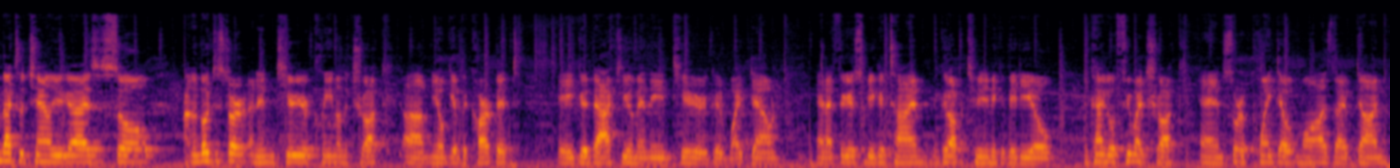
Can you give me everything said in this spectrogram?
back to the channel, you guys. So I'm about to start an interior clean on the truck. Um, you know, give the carpet a good vacuum and the interior a good wipe down. And I figured this would be a good time, a good opportunity to make a video and kind of go through my truck and sort of point out mods that I've done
